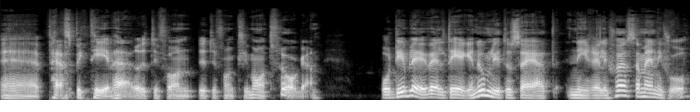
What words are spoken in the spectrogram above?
eh, perspektiv här utifrån, utifrån klimatfrågan. Och det blir väldigt egendomligt att säga att ni religiösa människor,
